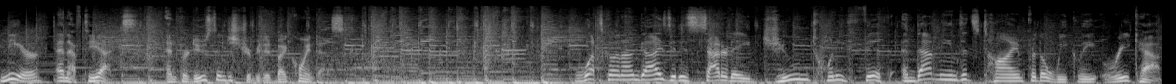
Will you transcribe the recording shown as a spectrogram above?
Near, and FTX, and produced and distributed by Coindesk. What's going on, guys? It is Saturday, June 25th, and that means it's time for the weekly recap.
